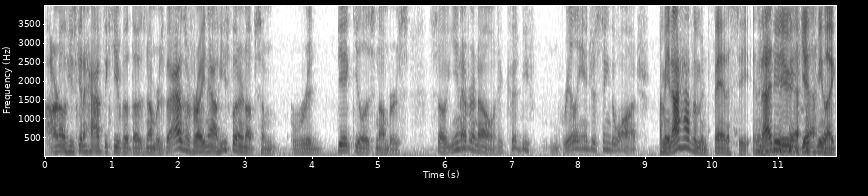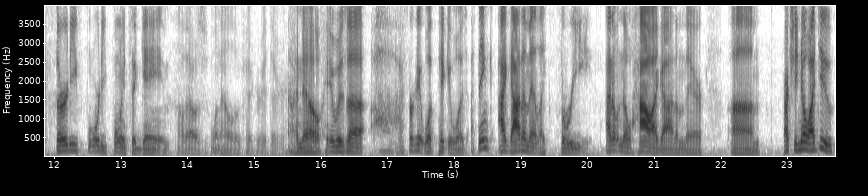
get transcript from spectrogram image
I don't know. He's gonna have to keep up those numbers. But as of right now, he's putting up some ridiculous numbers. So you never know. It could be really interesting to watch. I mean, I have him in fantasy, and that dude gets me like 30, 40 points a game. Oh, that was one hell of a pick right there. I know. It was uh, I forget what pick it was. I think I got him at like three. I don't know how I got him there. Um, actually, no, I do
